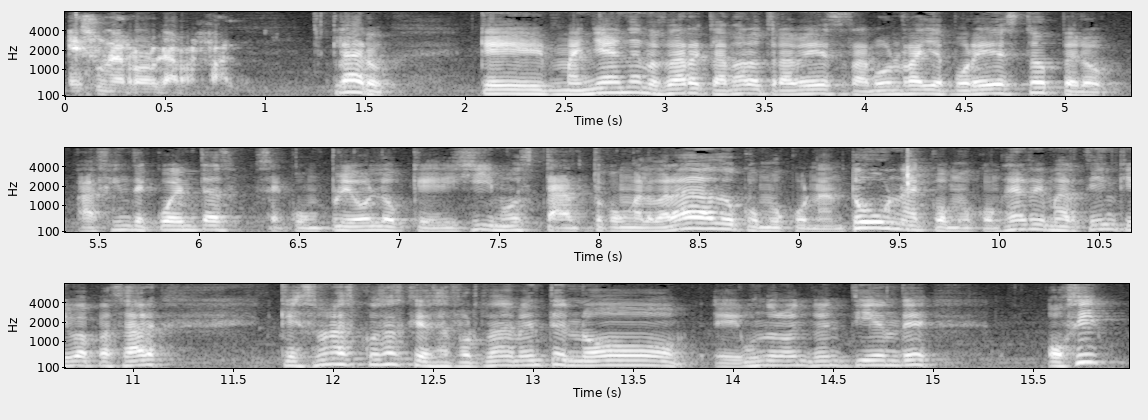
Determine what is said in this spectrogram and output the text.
es un error garrafal. Claro, que mañana nos va a reclamar otra vez Ramón Raya por esto, pero a fin de cuentas se cumplió lo que dijimos, tanto con Alvarado como con Antuna, como con Henry Martín, que iba a pasar, que son las cosas que desafortunadamente no, eh, uno no, no entiende, o sí,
